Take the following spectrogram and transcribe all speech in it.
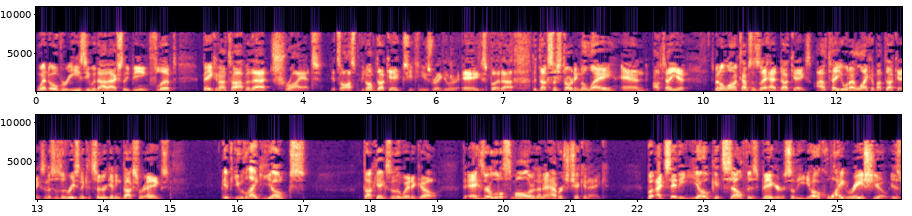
went over easy without actually being flipped bacon on top of that, try it. It's awesome. If you don't have duck eggs, you can use regular eggs. But uh, the ducks are starting to lay, and I'll tell you, it's been a long time since I had duck eggs. I'll tell you what I like about duck eggs, and this is a reason to consider getting ducks for eggs. If you like yolks, duck eggs are the way to go. The eggs are a little smaller than an average chicken egg. But I'd say the yolk itself is bigger, so the yolk white ratio is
